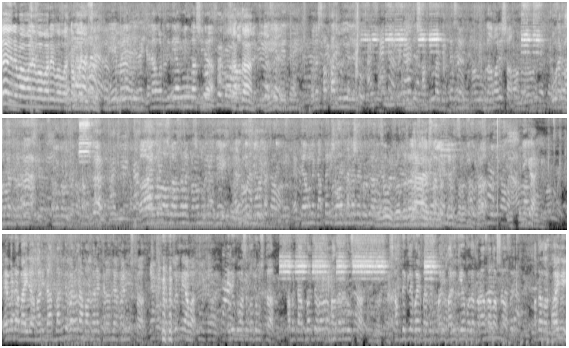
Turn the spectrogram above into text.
এই রে সাবধান ঠিক আছে তাহলে সাপ পাগুলি যাব এই যে সাপগুলা দেখতেছেন ওগুলো আমারই সাপ ওরা কালকা ধরে ফেলেছে। বুঝলেন? ভাই, তো বাবা, আপনারা কিছু লোক দেই। আর দিছি। এক দেওয়ানে গাদ্দারি সহ ফেলে দেবো। কি করবা? ঠিক আছে। এ বেটা বাইরে আমারই দাঁত ভাঙতে পারে না বাজারে খেলা নি আবার এরকম আছে কত উস্তাদ? আবার দাঁত ভাঙতে পারে না বাজারের উস্তাদ। সাপ দেখলে ভাই বাড়ি বাড়ি দিয়ে বলে রাজা বাসা আছে? কথা বল পাইনি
